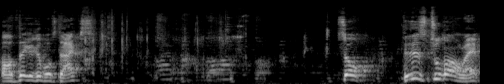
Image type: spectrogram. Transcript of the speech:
I'll take a couple stacks. So, this is too long, right?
